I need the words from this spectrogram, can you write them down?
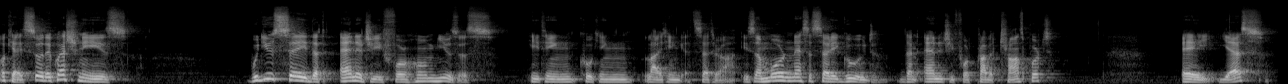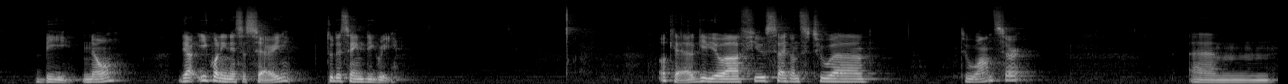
Okay, so the question is, would you say that energy for home uses, heating, cooking, lighting, etc., is a more necessary good than energy for private transport? A, yes. B, no. They are equally necessary to the same degree. Okay, I'll give you a few seconds to, uh, to answer. Um,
